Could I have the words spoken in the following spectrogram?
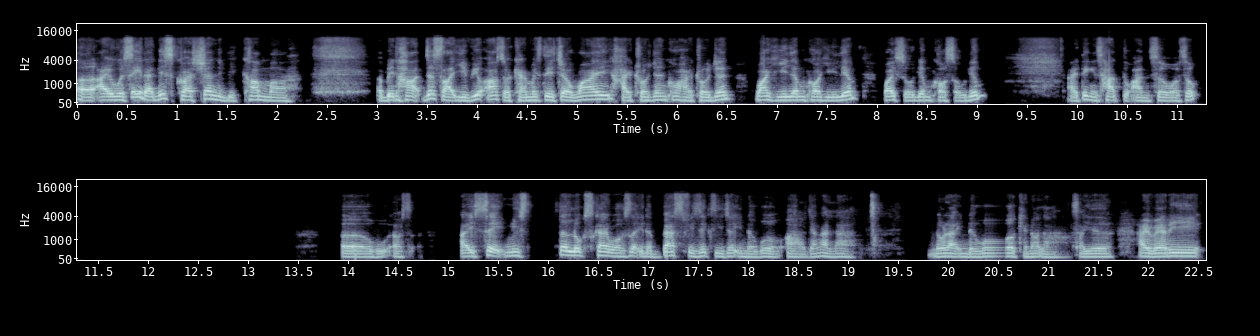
Uh, I would say that this question become uh, a bit hard. Just like if you ask your chemistry teacher why hydrogen called hydrogen, why helium called helium, why sodium called sodium, I think it's hard to answer also. Uh, who else? I say Mr. Luke Skywalker is the best physics teacher in the world. Ah, janganlah. No lah, in the world cannot lah. Saya, I very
